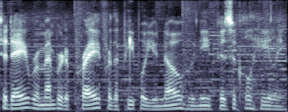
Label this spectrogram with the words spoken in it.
Today, remember to pray for the people you know who need physical healing.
